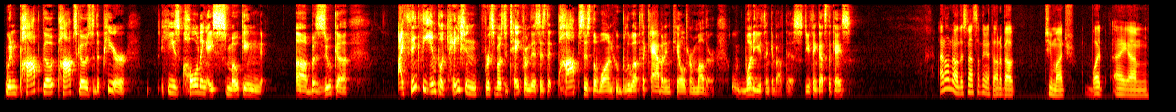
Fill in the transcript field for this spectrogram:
when Pop go Pops goes to the pier, he's holding a smoking uh, bazooka. I think the implication we're supposed to take from this is that Pops is the one who blew up the cabin and killed her mother. What do you think about this? Do you think that's the case? I don't know. That's not something I thought about too much. What I um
